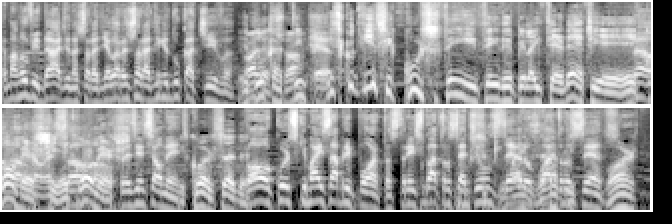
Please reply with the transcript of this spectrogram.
é uma novidade na charadinha. Agora é charadinha educativa. Só. É. Escute, esse curso tem, tem pela internet? É Não, não, e-commerce? não, é só e-commerce? presencialmente. E-commerce? Qual o curso que mais abre portas? 34710400. portas.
